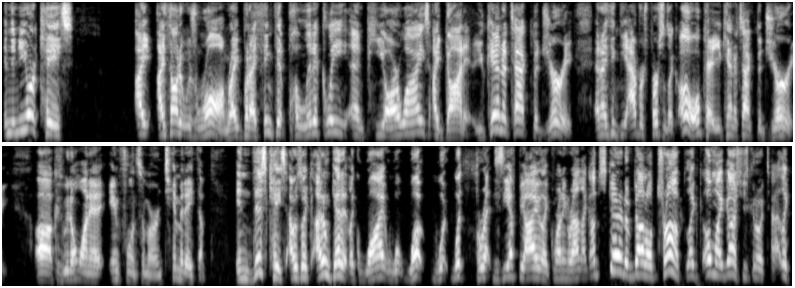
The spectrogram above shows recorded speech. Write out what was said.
in the New York case, I, I thought it was wrong, right? But I think that politically and PR wise, I got it. You can't attack the jury. And I think the average person's like, oh, okay, you can't attack the jury because uh, we don't want to influence them or intimidate them. In this case, I was like, I don't get it. Like, why? What? What? What? What threat is the FBI like running around? Like, I'm scared of Donald Trump. Like, oh my gosh, he's going to attack. Like,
